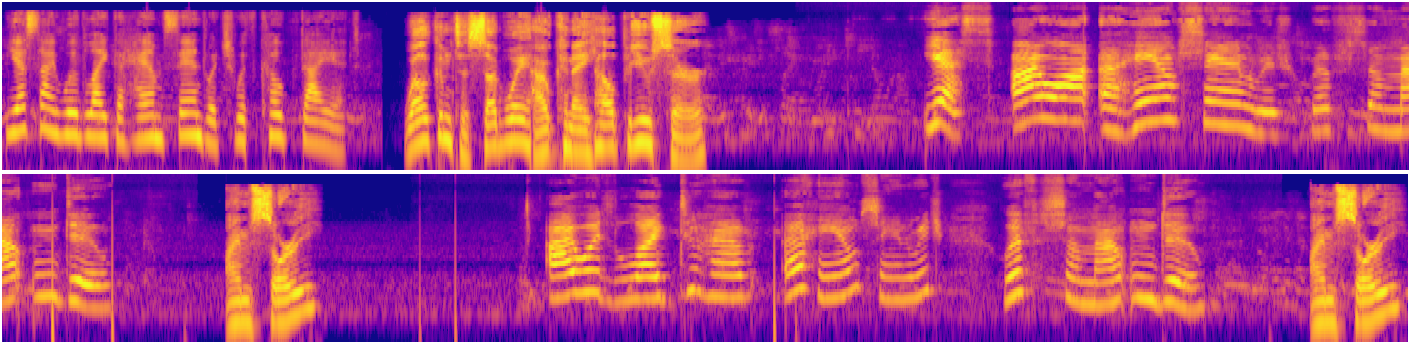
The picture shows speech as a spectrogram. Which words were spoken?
Yes, I would like a ham sandwich with Coke Diet. Welcome to Subway, how can I help you, sir? Yes, I want a ham sandwich with some Mountain Dew. I'm sorry? I would like to have a ham sandwich with some Mountain Dew. I'm sorry?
